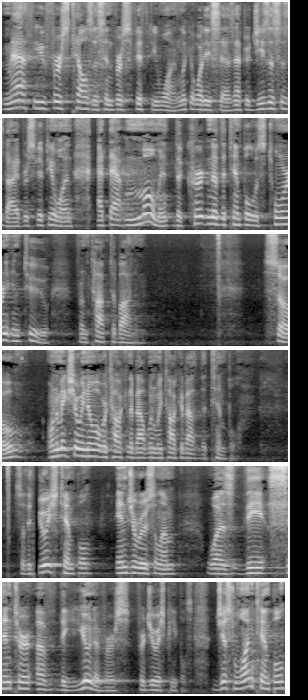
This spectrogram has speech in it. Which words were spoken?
Matthew first tells us in verse 51. Look at what he says. After Jesus has died, verse 51, at that moment, the curtain of the temple was torn in two from top to bottom. So, I want to make sure we know what we're talking about when we talk about the temple. So, the Jewish temple in Jerusalem was the center of the universe for Jewish peoples. Just one temple,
